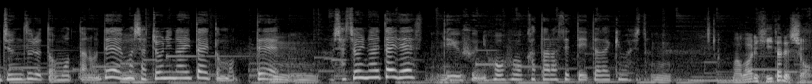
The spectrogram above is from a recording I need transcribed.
準ずると思ったので、まあ、社長になりたいと思って、社長になりたいですっていうふうに抱負を語らせていただきました、うん。周り引いたでしょ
